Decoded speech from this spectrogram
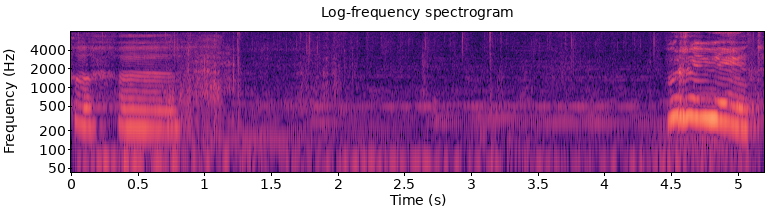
Ху-ху-ху. Привіт.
